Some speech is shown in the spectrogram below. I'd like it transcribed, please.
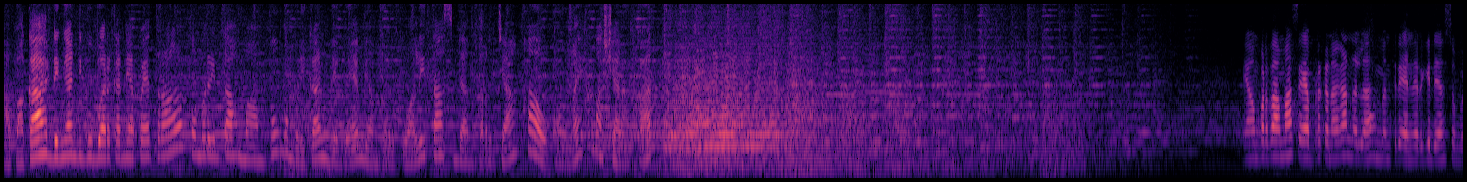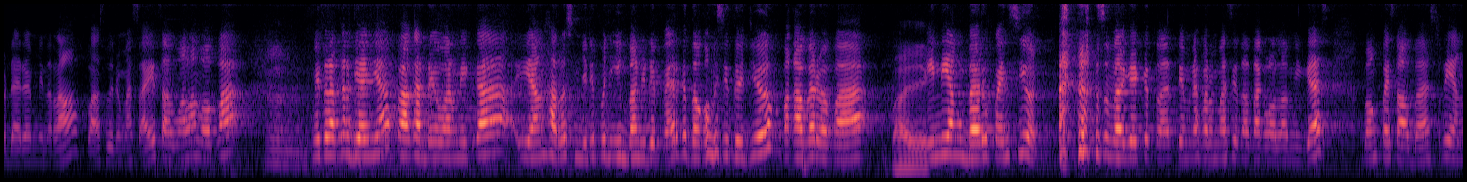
apakah dengan dibubarkannya Petrol, pemerintah mampu memberikan BBM yang berkualitas dan terjangkau oleh masyarakat? Yang pertama saya perkenalkan adalah Menteri Energi dan Sumber Daya Mineral, Pak Sudirman Said. Selamat malam Bapak. Mitra kerjanya Pak Kardewarnika yang harus menjadi penyeimbang di DPR, Ketua Komisi 7. Apa kabar Bapak? Baik. Ini yang baru pensiun sebagai Ketua Tim Reformasi Tata Kelola Migas. Bang Faisal Basri yang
